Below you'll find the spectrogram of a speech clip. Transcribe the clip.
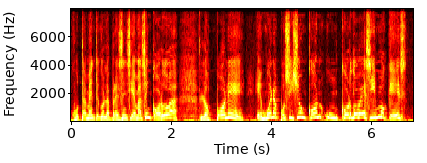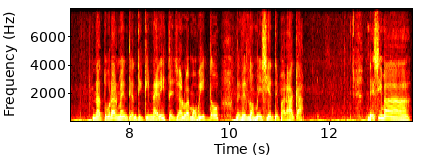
justamente con la presencia de Massa en Córdoba, los pone en buena posición con un cordobesismo que es naturalmente antikirchnerista, ya lo hemos visto desde el 2007 para acá. Décima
